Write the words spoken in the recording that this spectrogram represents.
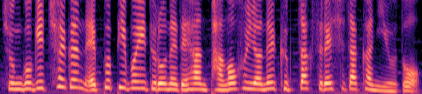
중국이 최근 FPV 드론에 대한 방어 훈련을 급작스레 시작한 이유도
